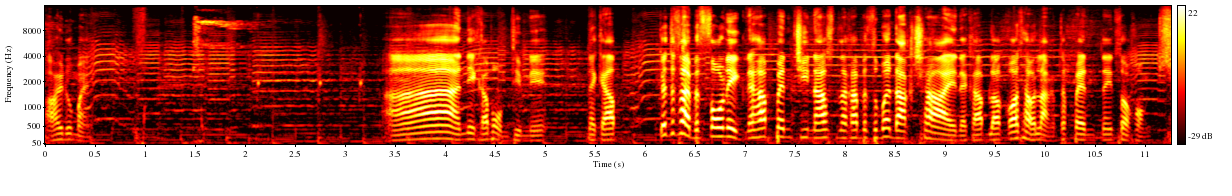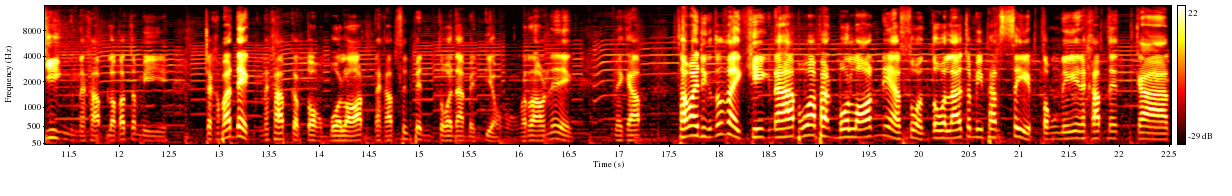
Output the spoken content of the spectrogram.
เอาให้ดูใหม่ อ่า นี่ครับผมทีมนี้นะครับก็จะใส่เป็นโซนิกนะครับ เป็นจีนัสนะครับ เป็นซูเปอร์ดักชายนะครับ แล้วก็แถวหลังจะเป็นในส่วนของคิงนะครับ แล้วก็จะมีจักรพรรดิเด็กนะครับ กับตัวของโบลอสนะครับ ซึ่งเป็นตัวดาเมจเดี่ยวของเรานั่นเองนะครับ ทำไมถึงต้องใส่คิงนะครับเพราะว่าแพทโบลอนเนี่ยส่วนตัวแล้วจะมีแพสซีฟตรงนี้นะครับในการ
